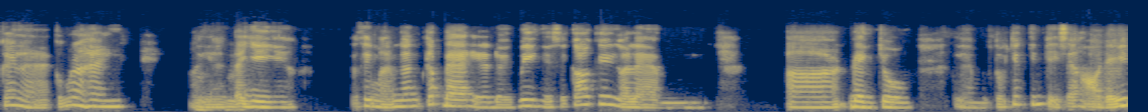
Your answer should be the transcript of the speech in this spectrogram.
cái là cũng rất là hay. Ừ, rồi, à, ừ, tại vì khi mà em lên cấp 3 thì là đoàn viên thì sẽ có cái gọi là ờ, đoàn trường là một tổ chức chính trị xã hội để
